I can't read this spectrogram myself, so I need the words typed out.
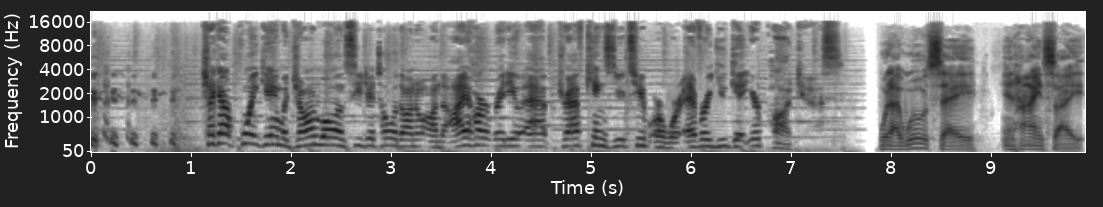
Check out Point Game with John Wall and CJ Toledano on the iHeartRadio app, DraftKings YouTube, or wherever you get your podcasts. What I will say in hindsight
